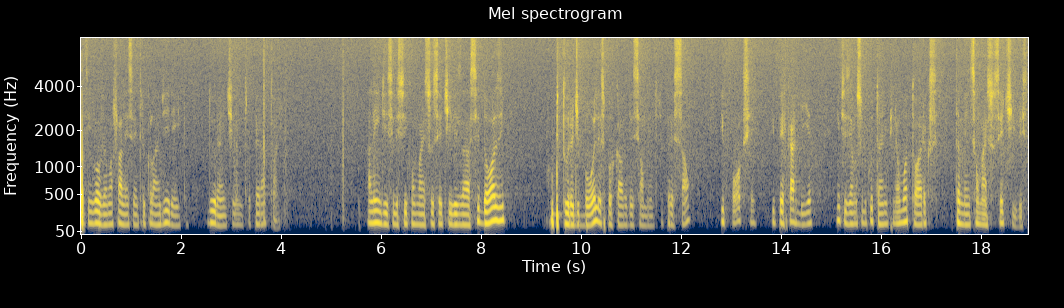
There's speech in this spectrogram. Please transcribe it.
e desenvolver uma falência ventricular direita durante o intraoperatório. Além disso, eles ficam mais suscetíveis à acidose, ruptura de bolhas por causa desse aumento de pressão, hipóxia, hipercarbia, enfisema subcutâneo e pneumotórax também são mais suscetíveis.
